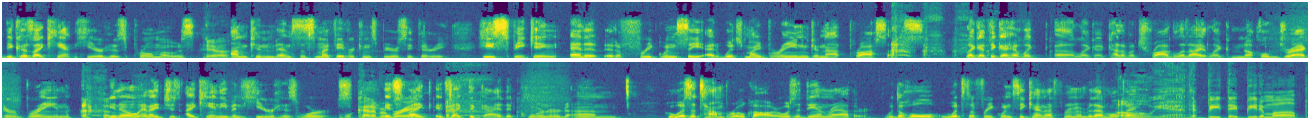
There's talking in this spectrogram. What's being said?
because I can't hear his promos. Yeah. I'm convinced this is my favorite conspiracy theory. He's speaking at a at a frequency at which my brain cannot process. like I think I have like uh, like a kind of a troglodyte, like knuckle dragger brain, you know, and I just I can't even hear his words. What kind of a it's brain? Like it's like the guy that cornered. um who was it? Tom Brokaw or was it Dan Rather? With the whole what's the frequency, Kenneth? Remember that whole thing? Oh yeah, they beat they beat him up.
